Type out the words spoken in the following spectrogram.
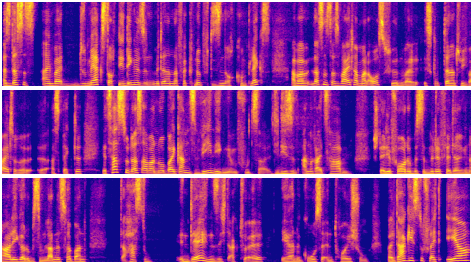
Also das ist ein weit, du merkst doch, die Dinge sind miteinander verknüpft, die sind auch komplex, aber lass uns das weiter mal ausführen, weil es gibt da natürlich weitere äh, Aspekte. Jetzt hast du das aber nur bei ganz wenigen im Futsal, die diesen Anreiz haben. Stell dir vor, du bist im Mittelfeld der Regionalliga, du bist im Landesverband, da hast du in der Hinsicht aktuell eher eine große Enttäuschung, weil da gehst du vielleicht eher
